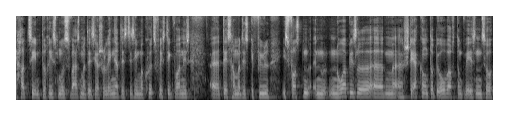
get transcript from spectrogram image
hat sie im Tourismus, weiß man das ja schon länger, dass das immer kurzfristig geworden ist. Äh, das haben wir das Gefühl, ist fast noch ein bisschen ähm, stärker unter Beobachtung gewesen. So,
